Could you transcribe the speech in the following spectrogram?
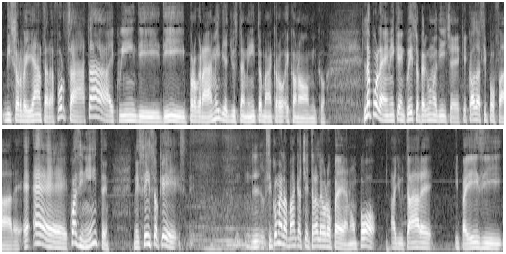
di sorveglianza rafforzata e quindi di programmi di aggiustamento macroeconomico. La polemica in questo perché uno dice che cosa si può fare è, è quasi niente, nel senso che siccome la Banca Centrale Europea non può aiutare i paesi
